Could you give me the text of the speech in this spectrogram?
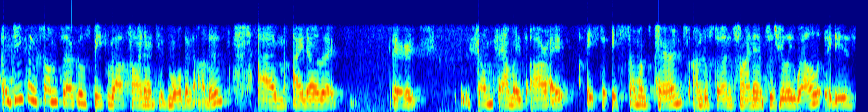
I do think some circles speak about finances more than others. Um, I know that there's some families are if, if someone's parents understand finances really well, it is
